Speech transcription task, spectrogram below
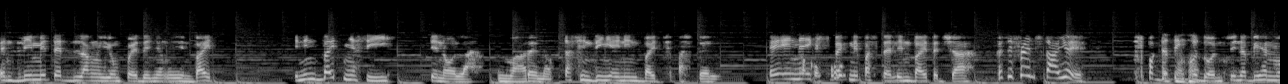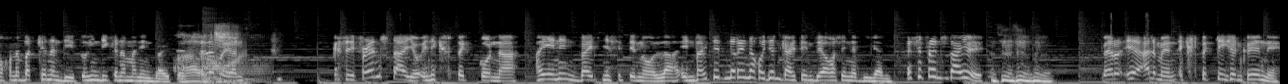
And limited lang yung pwede niyang i-invite. In-invite niya si Tinola. Kunwari, no? Tapos hindi niya in-invite si Pastel. Eh, ina-expect ni Pastel, invited siya. Kasi friends tayo eh. Tapos pagdating ko doon, sinabihan mo ako na ba't ka nandito, hindi ka naman invited. Ah, Alam mo yun? Kasi friends tayo, in-expect ko na, ay, in-invite niya si Tinola. Invited na rin ako dyan kahit hindi ako sinabihan. Kasi friends tayo eh. Pero yeah, alam mo yun, expectation ko yun eh.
